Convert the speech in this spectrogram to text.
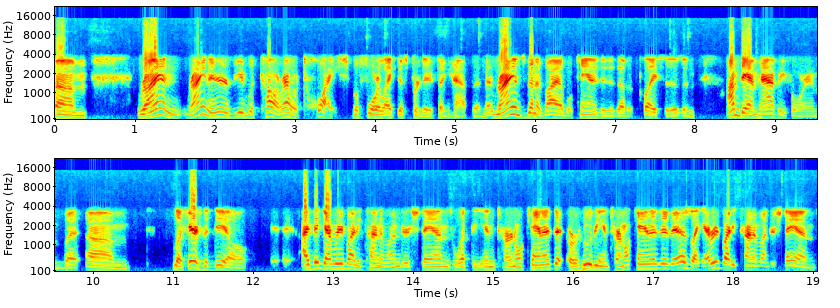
Um, Ryan Ryan interviewed with Colorado twice before like this Purdue thing happened. Ryan's been a viable candidate at other places, and I'm damn happy for him. But um, look, here's the deal. I think everybody kind of understands what the internal candidate or who the internal candidate is. Like everybody kind of understands.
